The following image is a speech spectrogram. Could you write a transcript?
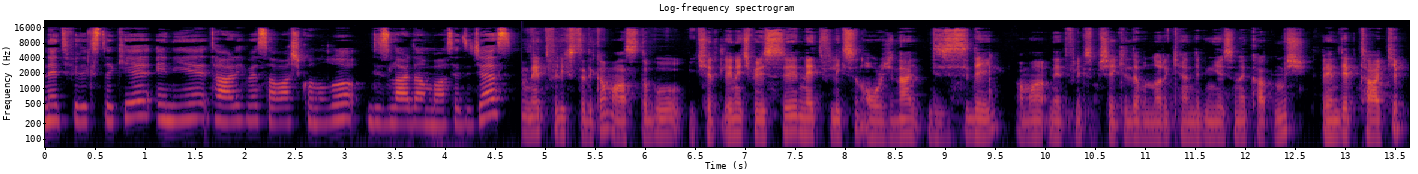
Netflix'teki en iyi tarih ve savaş konulu dizilerden bahsedeceğiz. Netflix dedik ama aslında bu içeriklerin hiçbirisi Netflix'in orijinal dizisi değil. Ama Netflix bir şekilde bunları kendi bünyesine katmış. Benim de hep takip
